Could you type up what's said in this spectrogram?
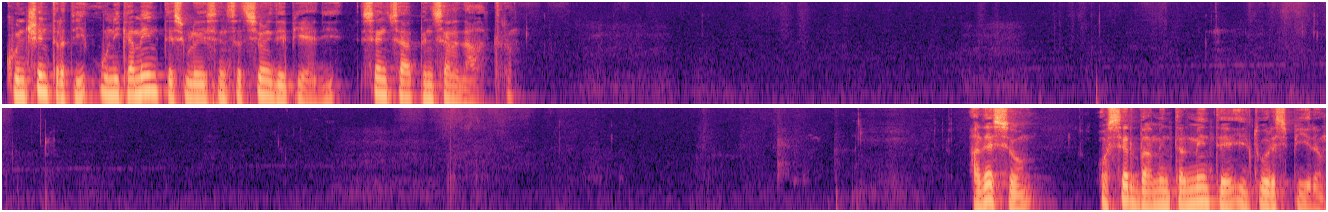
Concentrati unicamente sulle sensazioni dei piedi, senza pensare ad altro. Adesso osserva mentalmente il tuo respiro.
